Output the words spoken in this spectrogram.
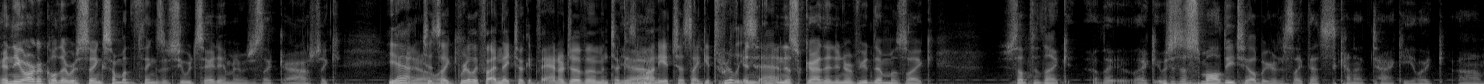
In the article, they were saying some of the things that she would say to him, and it was just like, gosh, like, yeah, You know, just like, like- really fun. And they took advantage of him and took his money. It's just like it's really and, sad. and this guy that interviewed them was like, something like, like, like it was just a small detail, but you're just like, that's kind of tacky. Like, um,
